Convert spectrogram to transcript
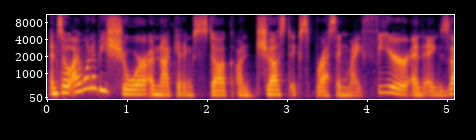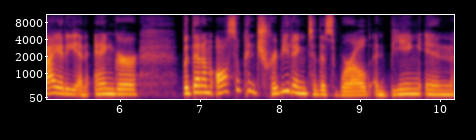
And so I want to be sure I'm not getting stuck on just expressing my fear and anxiety and anger, but that I'm also contributing to this world and being in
